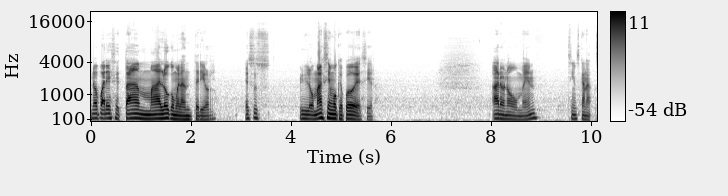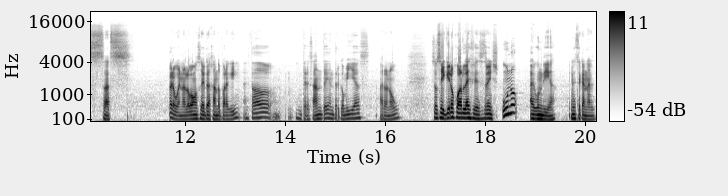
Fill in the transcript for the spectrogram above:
no parece tan malo como el anterior. Eso es lo máximo que puedo decir. I don't know, man. Seems kinda sus. Pero bueno, lo vamos a ir dejando por aquí. Ha estado interesante, entre comillas. I don't know. Eso sí, quiero jugar Life is Strange 1 algún día en este canal.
